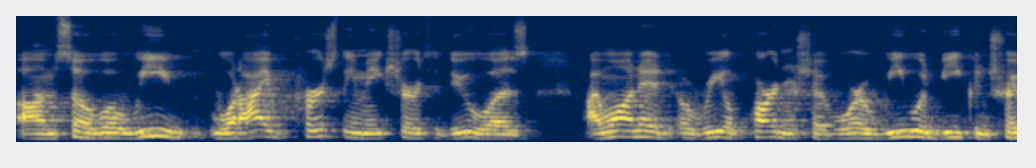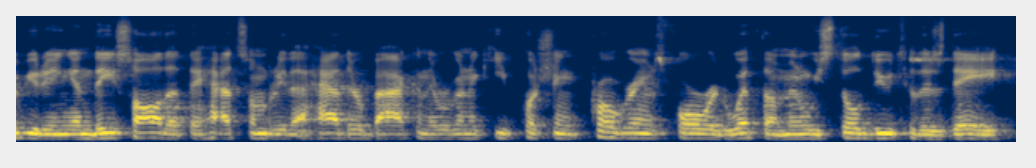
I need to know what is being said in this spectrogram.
Um, so what we, what I personally make sure to do was I wanted a real partnership where we would be contributing and they saw that they had somebody that had their back and they were going to keep pushing programs forward with them and we still do to this day.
